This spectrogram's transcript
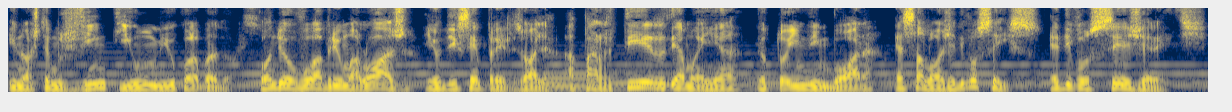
e nós temos 21 mil colaboradores. Quando eu vou abrir uma loja, eu digo sempre para eles: olha, a partir de amanhã eu tô indo embora. Essa loja é de vocês. É de você, gerente.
